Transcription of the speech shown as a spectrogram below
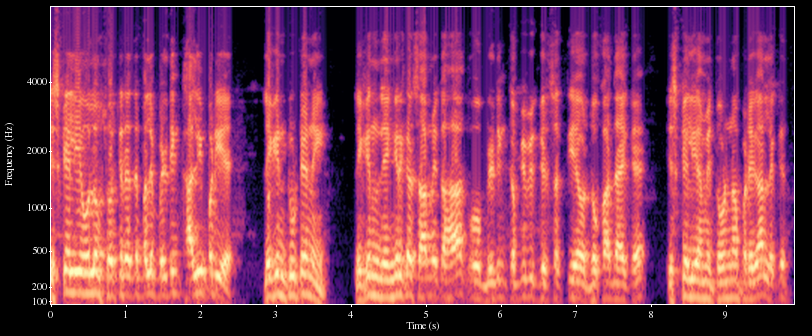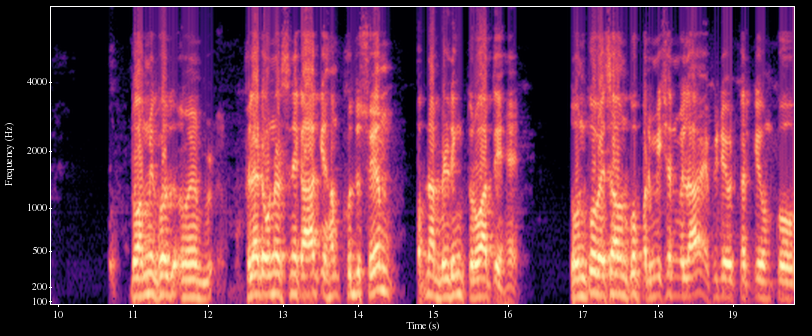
इसके लिए वो लोग सोच रहे थे भले बिल्डिंग खाली पड़ी है, लेकिन टूटे नहीं। लेकिन लेंगरकर साहब ने कहा कि वो बिल्डिंग कभी भी गिर सकती है और धोखादायक है, इसके लिए हमें तोड़ना पड़ेगा। लेकिन तो हमने खुद, फ्लैट ओनर्स ने कहा कि हम खुद स्वयं अपना बिल्डिंग तोड़वाते हैं। तो उनको वैसा उनको परमिशन मिला, एफिडेविट करके उनको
